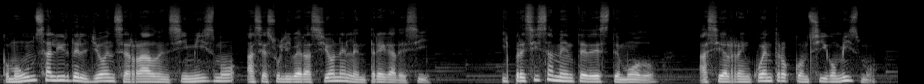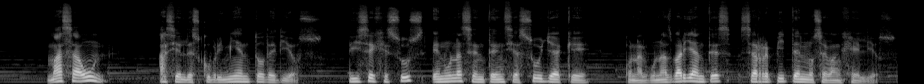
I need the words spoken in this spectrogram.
como un salir del yo encerrado en sí mismo hacia su liberación en la entrega de sí, y precisamente de este modo, hacia el reencuentro consigo mismo, más aún, hacia el descubrimiento de Dios. Dice Jesús en una sentencia suya que, con algunas variantes, se repite en los Evangelios.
